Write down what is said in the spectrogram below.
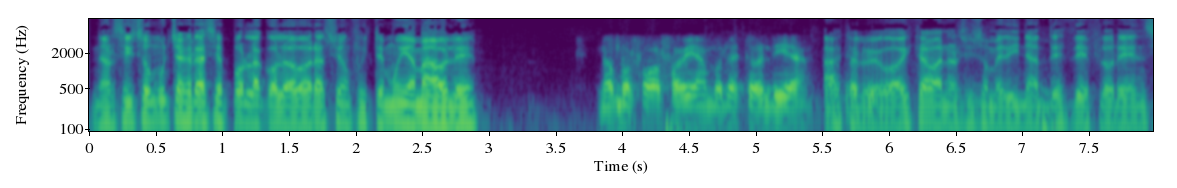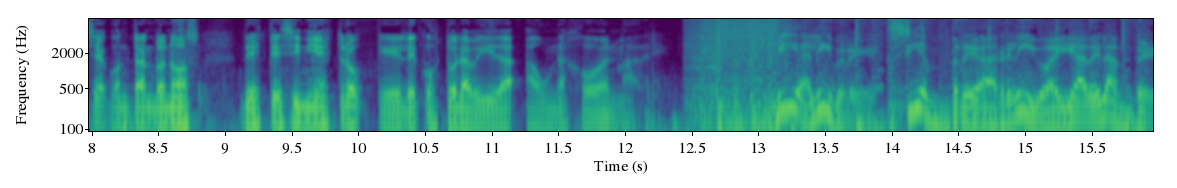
Narciso, muchas gracias por la colaboración, fuiste muy amable. No, por favor, Fabián, por resto del día. Hasta luego. Ahí estaba Narciso Medina desde Florencia contándonos de este siniestro que le costó la vida a una joven madre. Vía Libre, siempre arriba y adelante.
